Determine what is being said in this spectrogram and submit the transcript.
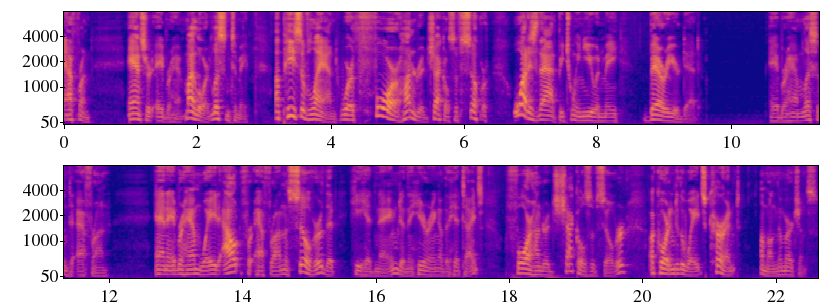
Ephron answered Abraham, My lord, listen to me. A piece of land worth four hundred shekels of silver. What is that between you and me? Bury your dead. Abraham listened to Ephron. And Abraham weighed out for Ephron the silver that he had named in the hearing of the Hittites, 400 shekels of silver, according to the weights current among the merchants.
